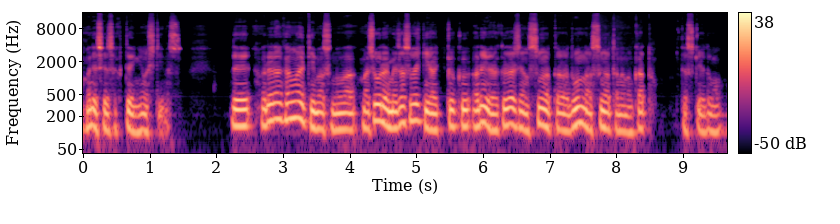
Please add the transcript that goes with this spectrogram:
まで政策提言をしています。で、我々が考えていますのは、まあ、将来目指すべき薬局、あるいは薬剤師の姿はどんな姿なのかと、ですけれども、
